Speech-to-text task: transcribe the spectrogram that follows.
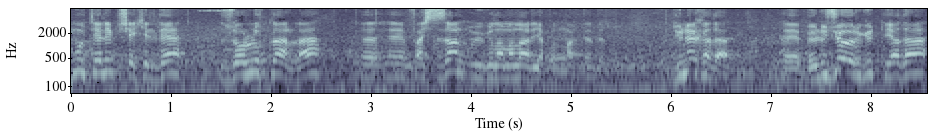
muhtelif şekilde zorluklarla e, e, faşizan uygulamalar yapılmaktadır. Düne kadar e, bölücü örgüt ya da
